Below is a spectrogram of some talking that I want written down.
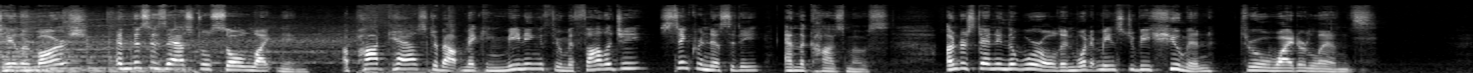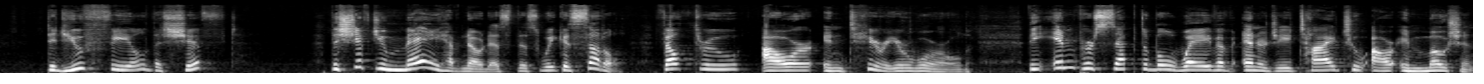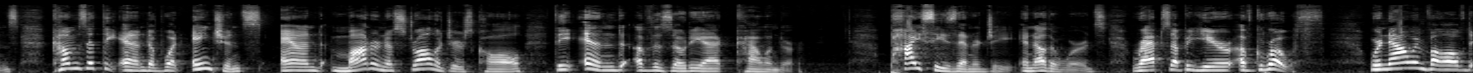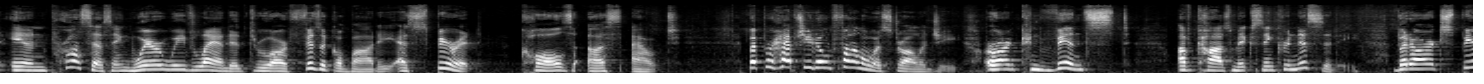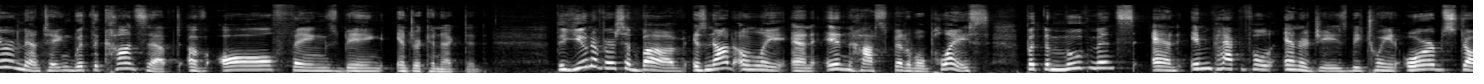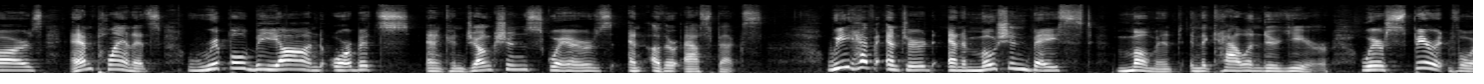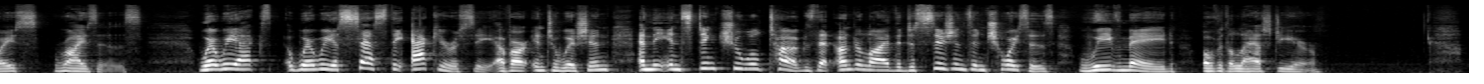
Taylor Marsh, and this is Astral Soul Lightning, a podcast about making meaning through mythology, synchronicity, and the cosmos, understanding the world and what it means to be human through a wider lens. Did you feel the shift? The shift you may have noticed this week is subtle, felt through our interior world. The imperceptible wave of energy tied to our emotions comes at the end of what ancients and modern astrologers call the end of the zodiac calendar. Pisces energy, in other words, wraps up a year of growth. We're now involved in processing where we've landed through our physical body as spirit calls us out. But perhaps you don't follow astrology or aren't convinced of cosmic synchronicity, but are experimenting with the concept of all things being interconnected. The universe above is not only an inhospitable place, but the movements and impactful energies between orbs, stars, and planets ripple beyond orbits and conjunctions, squares, and other aspects. We have entered an emotion based moment in the calendar year where spirit voice rises, where we, ac- where we assess the accuracy of our intuition and the instinctual tugs that underlie the decisions and choices we've made over the last year.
